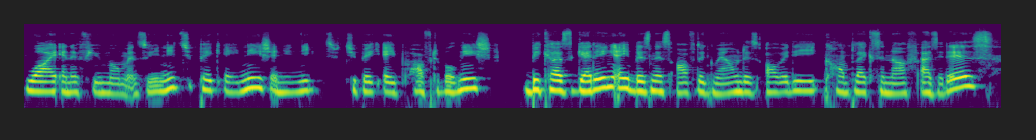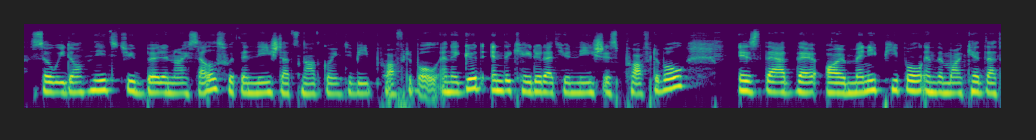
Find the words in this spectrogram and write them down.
why in a few moments. So you need to pick a niche and you need to pick a profitable niche because getting a business off the ground is already complex enough as it is, so we don't need to burden ourselves with a niche that's not going to be profitable. And a good indicator that your niche is profitable is that there are many people in the market that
